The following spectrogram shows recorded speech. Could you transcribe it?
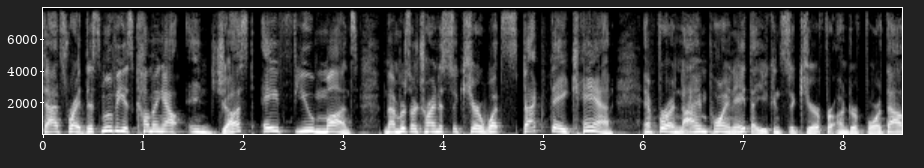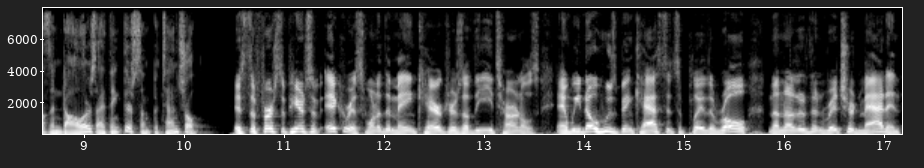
that's right, this movie is coming out in just a few months. Members are trying to secure what spec they can. And for a 9.8 that you can secure for under $4,000, I think there's some potential. It's the first appearance of Ikaris, one of the main characters of the Eternals, and we know who's been casted to play the role, none other than Richard Madden,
